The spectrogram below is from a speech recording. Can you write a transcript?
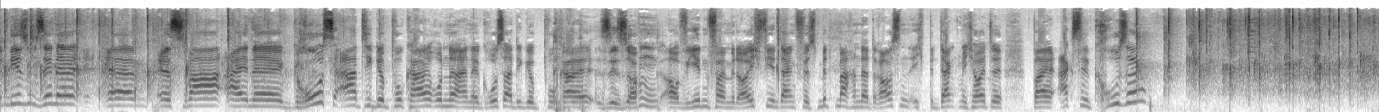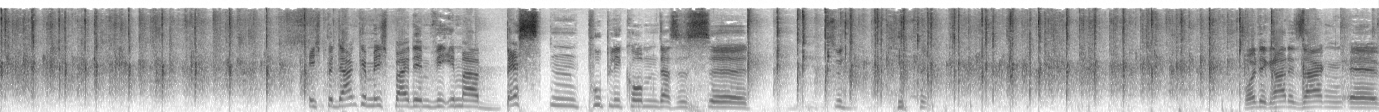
in diesem Sinne, äh, es war eine großartige Pokalrunde, eine großartige Pokalsaison. Auf jeden Fall mit euch. Vielen Dank fürs Mitmachen da draußen. Ich bedanke mich heute bei Axel Kruse. Ich bedanke mich bei dem wie immer besten Publikum, das es äh, zu wollte gerade sagen, äh,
